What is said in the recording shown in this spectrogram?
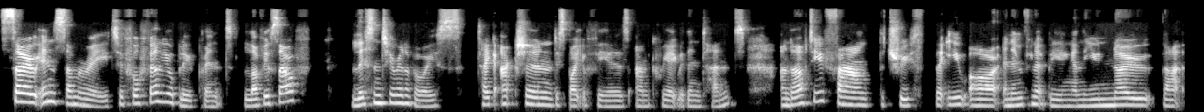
So, in summary, to fulfill your blueprint, love yourself, listen to your inner voice, take action despite your fears, and create with intent. And after you've found the truth that you are an infinite being and you know that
